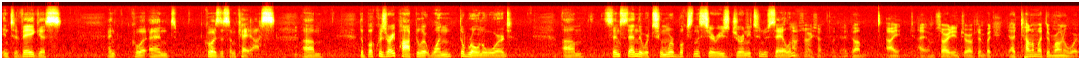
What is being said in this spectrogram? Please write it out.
into Vegas and, and causes some chaos. Um, the book was very popular, it won the RONE Award. Um, since then, there were two more books in the series Journey to New Salem. I'm sorry, sorry. Um, I, I'm sorry to interrupt him, but uh, tell him what the Rona Award,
